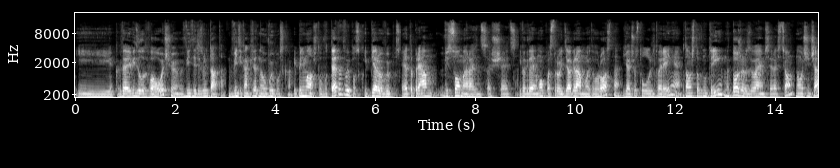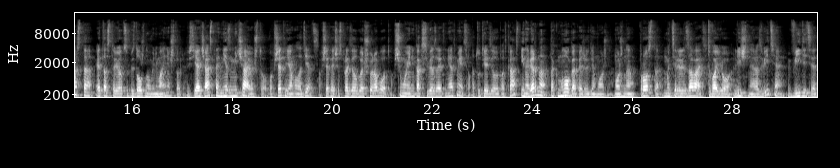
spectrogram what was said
и когда я видел их воочию в виде результата, в виде конкретного выпуска, и понимал, что вот этот выпуск и первый выпуск, это прям весомая разница ощущается. И когда я мог построить диаграмму этого роста, я чувствовал удовлетворение, потому что внутри мы тоже развиваемся и растем, но очень часто это остается без должного внимания, что ли. То есть я часто не замечаю, что вообще-то я молодец, вообще-то я сейчас проделал большую работу. Почему я никак себя за это не отметил? А тут я делаю подкаст, и, наверное, так много, опять же, где можно. Можно просто материализовать твое личное развитие, видеть это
